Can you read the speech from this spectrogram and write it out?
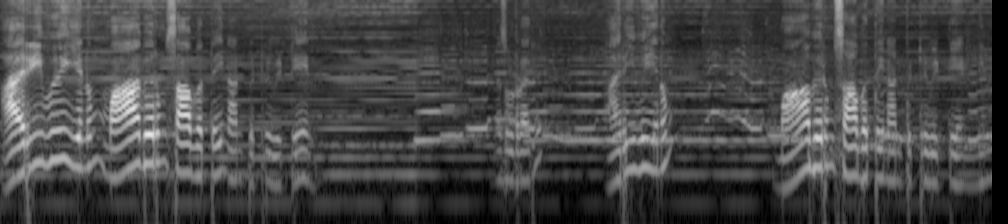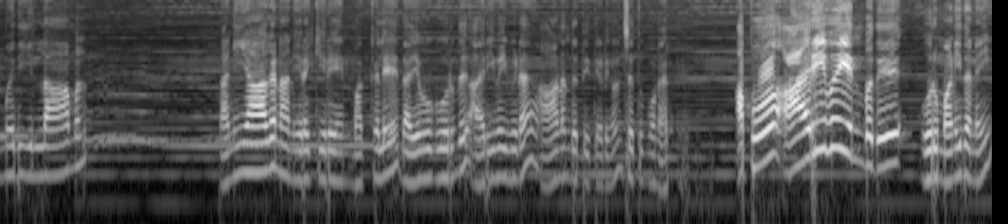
அறிவு எனும் மாபெரும் சாபத்தை நான் பெற்றுவிட்டேன். என்ன சொல்றாரு? அறிவு எனும் மாபெரும் சாபத்தை நான் பெற்றுவிட்டேன். நிம்மதி இல்லாமல் தனியாக நான் இறக்கிறேன். மக்களே தயவு கூர்ந்து அறிவை விட ஆனந்தத்தை தேடுங்கள். செத்து போனார். அப்போ அறிவு என்பது ஒரு மனிதனை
